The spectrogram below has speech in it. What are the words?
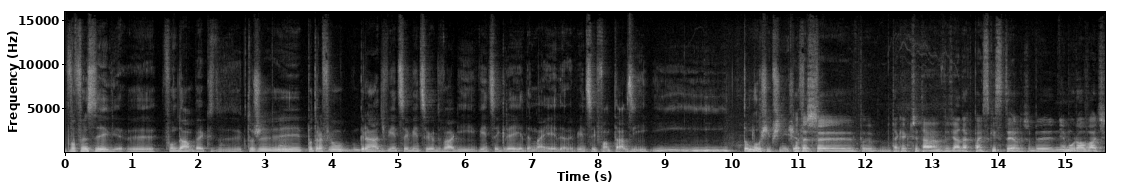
w ofensywie y, Fundambek, y, którzy y, potrafią grać więcej, więcej odwagi, więcej gry jeden na jeden, więcej fantazji i, to musi przynieść To też, p- tak jak czytałem w wywiadach, pański styl, żeby nie murować,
